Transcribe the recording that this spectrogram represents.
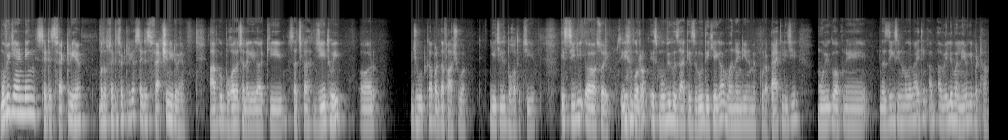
मूवी की एंडिंग सेटिस्फैक्ट्री है। मतलब सेटिस्फैक्ट्री क्या? सेटिस्फैक्शन ही। है आपको बहुत अच्छा लगेगा कि सच का जीत हुई और झूठ का पर्दाफाश हुआ। ये चीज़ बहुत अच्छी है। इस सीरी सॉरी सीरीज़ बोल रहा हूँ। इस मूवी को जाके ज़रूर देखिएगा। वन नाइनटी में पूरा पैक लीजिए। मूवी को अपने नज़दीकी सिनेमाघर में आई थिंक अब अवेलेबल नहीं होगी बट हाँ।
